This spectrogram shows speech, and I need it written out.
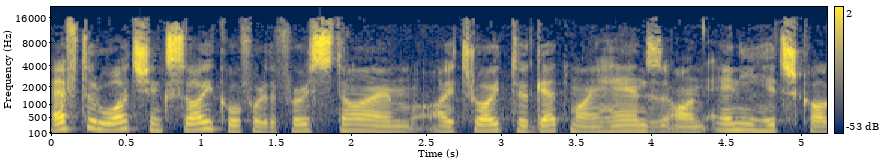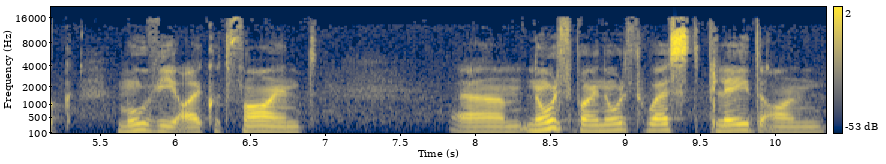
after watching Psycho for the first time, I tried to get my hands on any Hitchcock movie I could find. Um, North by Northwest played on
